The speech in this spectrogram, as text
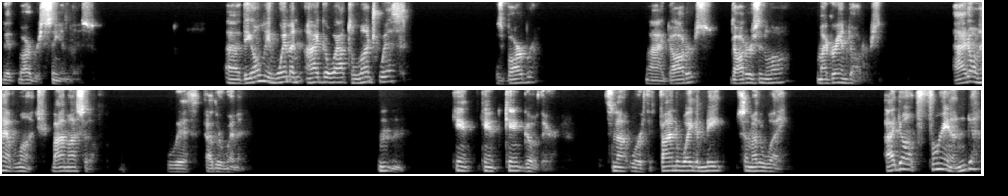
that Barbara's seeing this. Uh, the only women I go out to lunch with is Barbara, my daughters, daughters in law, my granddaughters. I don't have lunch by myself with other women. Mm-mm. Can't can't can't go there. It's not worth it. Find a way to meet some other way. I don't friend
